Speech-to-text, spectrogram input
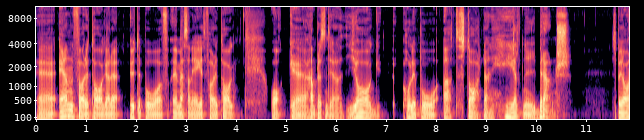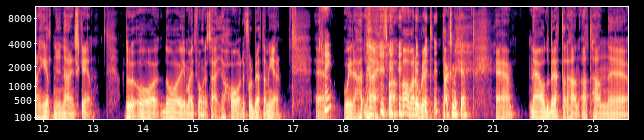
eh, en företagare ute på eh, mässan eget företag. Och eh, han presenterade att jag håller på att starta en helt ny bransch. Så jag har en helt ny näringsgren. Då, och då är man ju tvungen att säga jaha, det får du berätta mer. Eh. Och i det här, nej, så bara, ja vad roligt, tack så mycket. Eh, Nej, och då berättade han att han eh,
